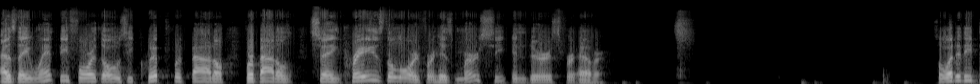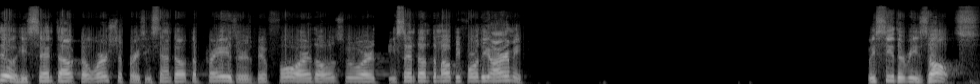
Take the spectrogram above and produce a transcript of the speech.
as they went before those equipped for battle for battle saying praise the lord for his mercy endures forever. So what did he do? He sent out the worshipers. He sent out the praisers before those who were he sent out them out before the army. We see the results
